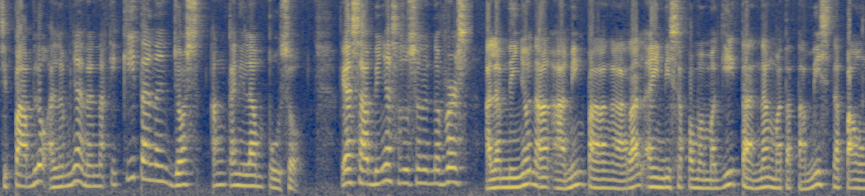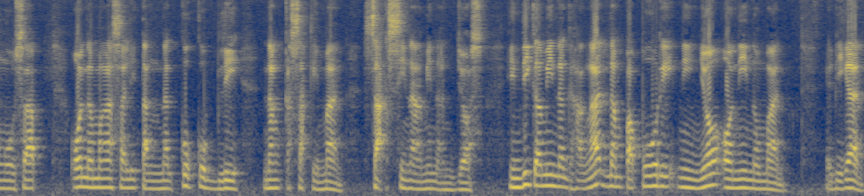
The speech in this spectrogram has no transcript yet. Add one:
Si Pablo, alam niya na nakikita ng Diyos ang kanilang puso. Kaya sabi niya sa susunod na verse, Alam ninyo na ang aming pangangaral ay hindi sa pamamagitan ng matatamis na pangungusap o ng mga salitang nagkukubli ng kasakiman. Saksi namin ang Diyos. Hindi kami naghangad ng papuri ninyo o ninuman. Kaibigan,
